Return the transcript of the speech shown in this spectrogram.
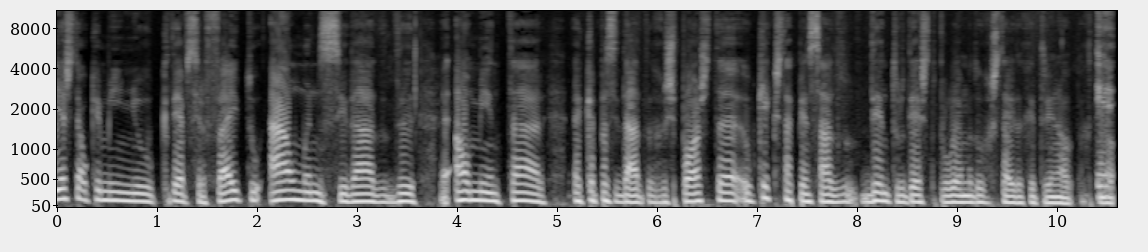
este é o caminho que deve ser feito. Há uma necessidade de eh, aumentar a capacidade de resposta. O que é que está pensado dentro deste problema do resteio da retinol? É,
